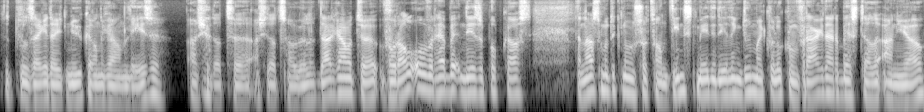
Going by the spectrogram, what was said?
Dat wil zeggen dat je het nu kan gaan lezen. Als je, dat, eh, als je dat zou willen. Daar gaan we het eh, vooral over hebben in deze podcast. Daarnaast moet ik nog een soort van dienstmededeling doen, maar ik wil ook een vraag daarbij stellen aan jou.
